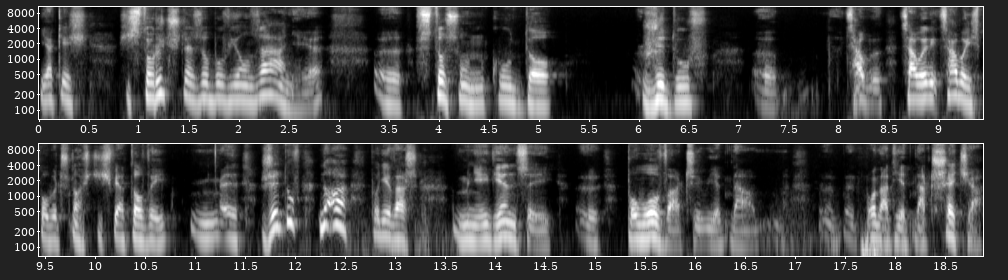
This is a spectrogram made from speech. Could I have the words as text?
jakieś historyczne zobowiązanie e, w stosunku do Żydów, e, całej, całej, całej społeczności światowej mm, e, Żydów. No a ponieważ mniej więcej połowa, czy jedna, ponad jedna trzecia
